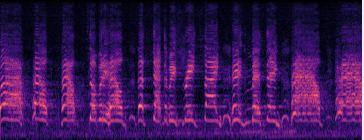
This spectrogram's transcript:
Ah! Help! Help! Somebody help! The Sesame Street sign is missing! Help! Help!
